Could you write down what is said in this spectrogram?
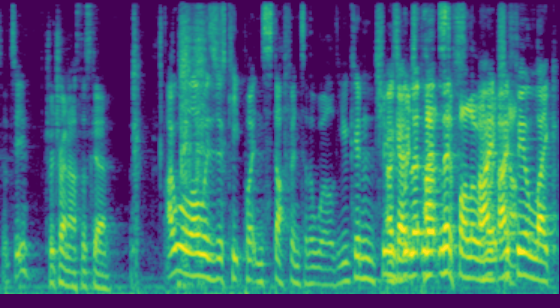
so it's you. Should we try and ask this guy? I will always just keep putting stuff into the world. You can choose Okay, which let, parts let, to follow and I, which I not. feel like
